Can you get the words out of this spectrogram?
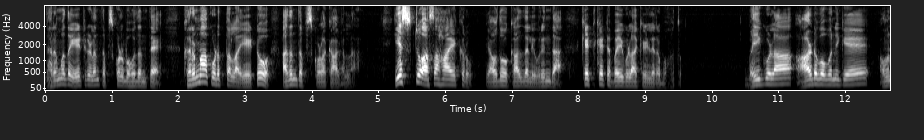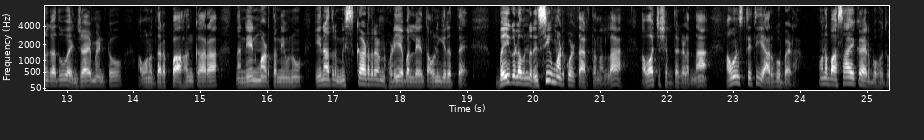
ಧರ್ಮದ ಏಟುಗಳನ್ನು ತಪ್ಪಿಸ್ಕೊಳ್ಬಹುದಂತೆ, ಕರ್ಮ ಕೊಡುತ್ತಲ್ಲ ಏಟು, ಅದನ್ನು ತಪ್ಪಿಸ್ಕೊಳ್ಳೋಕ್ಕಾಗಲ್ಲ ಎಷ್ಟು ಅಸಹಾಯಕರು ಯಾವುದೋ ಕಾಲದಲ್ಲಿ ಇವರಿಂದ ಕೆಟ್ಟ ಕೆಟ್ಟ ಬೈಗುಳ ಕೇಳಿರಬಹುದು. ಬೈಗುಳ ಆಡುವವನಿಗೆ ಅವನಿಗದು ಎಂಜಾಯ್ಮೆಂಟು ಅವನ ದರ್ಪ, ಅಹಂಕಾರ ನಾನೇನು ಮಾಡ್ತಾನೆ ಇವನು, ಏನಾದರೂ ಮಿಸ್ ಕಾಡಿದ್ರೆ ನಾನು ಹೊಡೆಯಬಲ್ಲೆ ಅಂತ ಅವನಿಗಿರುತ್ತೆ. ಬೈಗುಳವನ್ನು ರಿಸೀವ್ ಮಾಡ್ಕೊಳ್ತಾ ಇರ್ತಾನಲ್ಲ, ಅವಾಚ್ಯ ಶಬ್ದಗಳನ್ನು, ಅವನ ಸ್ಥಿತಿ ಯಾರಿಗೂ ಬೇಡ. ಅವನೊಬ್ಬ ಅಸಹಾಯಕ ಇರಬಹುದು,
